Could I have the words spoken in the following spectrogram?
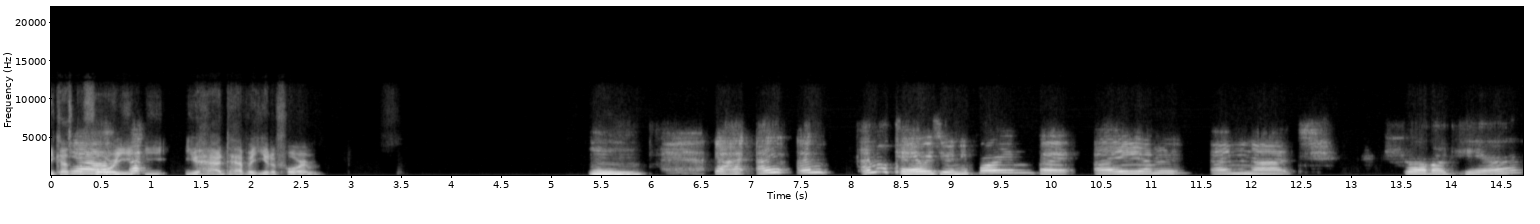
Because Yeah, before you, that- you you had to have a uniform. Mm. Yeah, I, I, I'm I'm okay with uniform, but I am I'm not sure about hair.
